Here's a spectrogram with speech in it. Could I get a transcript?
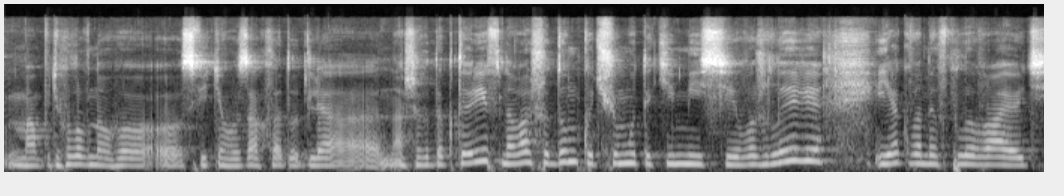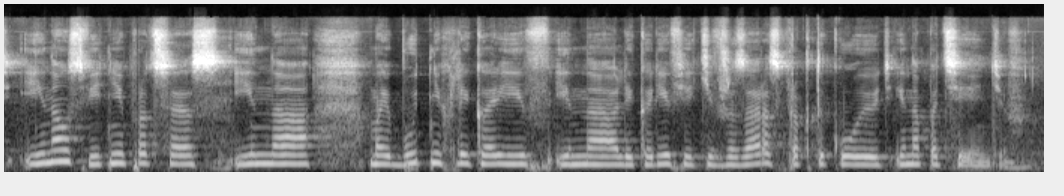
мабуть, головного освітнього закладу для наших докторів. На вашу думку, чому такі місії важливі і як вони впливають і на освітній процес, і на майбутніх лікарів, і на лікарів, які вже зараз практикують, і на пацієнтів?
